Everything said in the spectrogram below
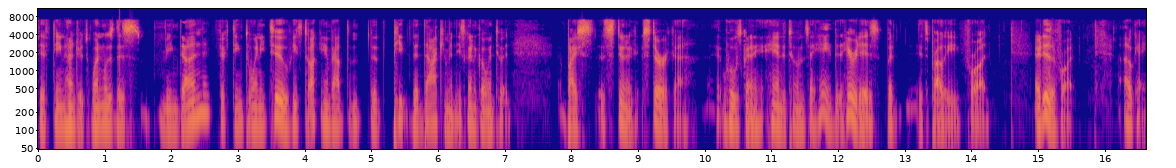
1500s. When was this being done? 1522. He's talking about the, the the document, he's going to go into it, by Stunica, who's going to hand it to him and say, hey, here it is, but it's probably fraud. It is a fraud. Okay.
